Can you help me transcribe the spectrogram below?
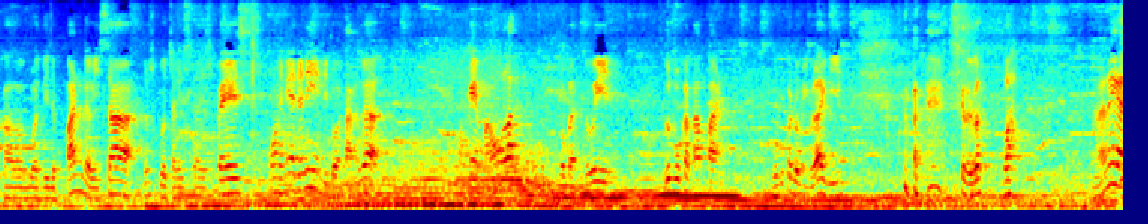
kalau buat di depan nggak bisa. Terus gue cari cari space oh ini ada nih di bawah tangga. Oke mau lah gue bantuin. Lu buka kapan? Gue buka dua minggu lagi. Terus kata gue wah mana ya?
